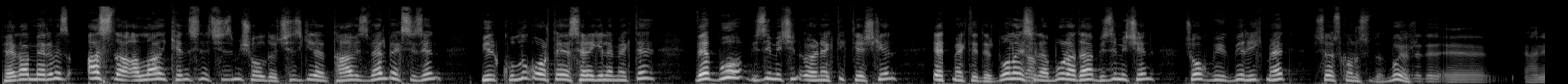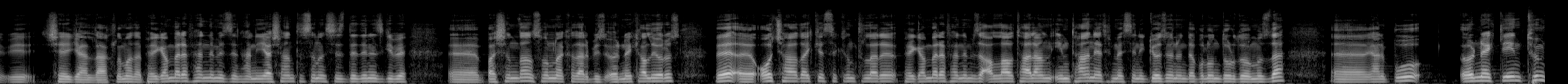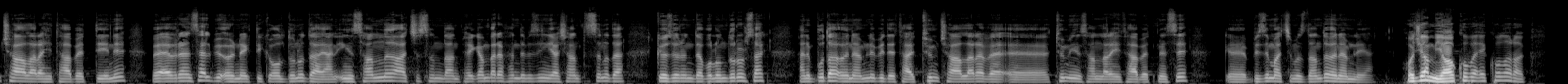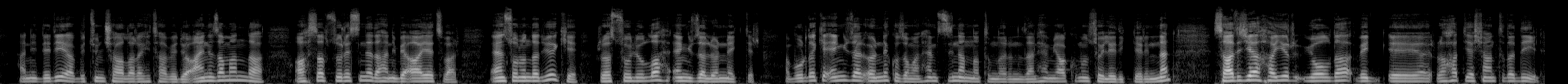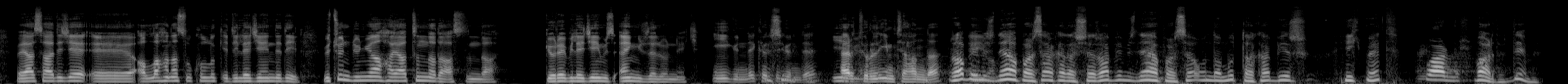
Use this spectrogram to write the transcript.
peygamberimiz asla Allah'ın kendisine çizmiş olduğu çizgiden taviz vermeksizin bir kulluk ortaya sergilemekte ve bu bizim için örneklik teşkil etmektedir. Dolayısıyla ya. burada bizim için çok büyük bir hikmet söz konusudur. Buyur. De, e, yani bir şey geldi aklıma da Peygamber Efendimizin hani yaşantısını siz dediğiniz gibi e, başından sonuna kadar biz örnek alıyoruz ve e, o çağdaki sıkıntıları Peygamber Efendimiz'e Allahu Teala'nın imtihan etmesini göz önünde bulundurduğumuzda e, yani bu örnekliğin tüm çağlara hitap ettiğini ve evrensel bir örneklik olduğunu da yani insanlığı açısından Peygamber Efendimizin yaşantısını da göz önünde bulundurursak hani bu da önemli bir detay. Tüm çağlara ve e, tüm insanlara hitap etmesi e, bizim açımızdan da önemli yani. Hocam Yakup'a ek olarak hani dedi ya bütün çağlara hitap ediyor. Aynı zamanda Ahzab suresinde de hani bir ayet var. En sonunda diyor ki Resulullah en güzel örnektir. Buradaki en güzel örnek o zaman hem sizin anlatımlarınızdan hem Yakup'un söylediklerinden sadece hayır yolda ve e, rahat yaşantıda değil veya sadece e, Allah'a nasıl kulluk edileceğinde değil. Bütün dünya hayatında da aslında görebileceğimiz en güzel örnek. İyi günde, kötü Kesinlikle. günde, İyi her gün. türlü imtihanda. Rabbimiz Eyvallah. ne yaparsa arkadaşlar, Rabbimiz ne yaparsa onda mutlaka bir hikmet Vardır. vardır değil mi?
